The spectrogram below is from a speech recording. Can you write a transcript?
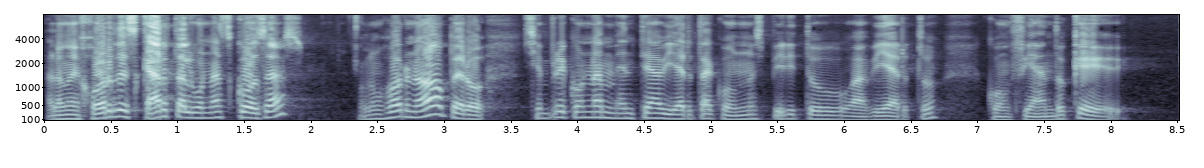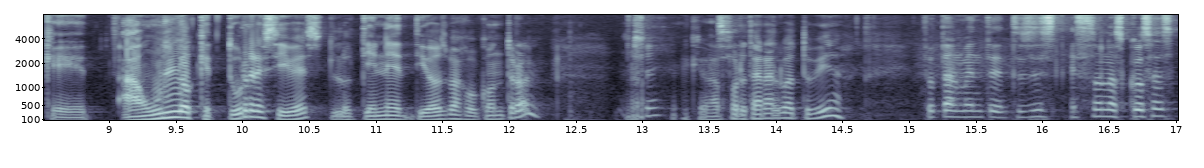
a lo mejor descarta algunas cosas, a lo mejor no, pero siempre con una mente abierta, con un espíritu abierto, confiando que, que aún lo que tú recibes lo tiene Dios bajo control. que va a aportar algo a tu vida. Totalmente. Entonces, esas son las cosas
